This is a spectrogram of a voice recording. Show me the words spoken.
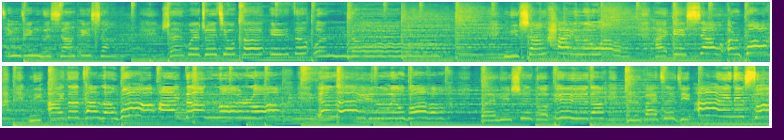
静静的想一想谁会追求刻意的温柔？你伤害了我还一笑而过你爱的贪婪我爱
